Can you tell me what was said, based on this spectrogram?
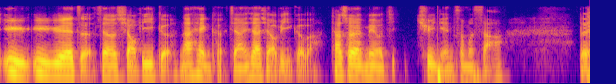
预预约者叫小 V 哥。那 Hank 讲一下小 V 哥吧，他虽然没有去年这么杀，对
